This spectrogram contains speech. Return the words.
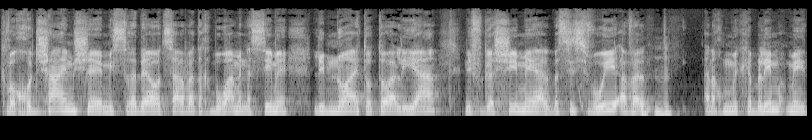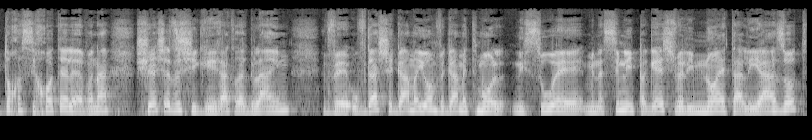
כבר חודשיים שמשרדי האוצר והתחבורה מנסים אה, למנוע את אותו עלייה, נפגשים אה, על בסיס שבועי, אבל אנחנו מקבלים מתוך השיחות האלה הבנה שיש איזושהי גרירת רגליים, ועובדה שגם היום וגם אתמול ניסו, אה, מנסים להיפגש ולמנוע את העלייה הזאת,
